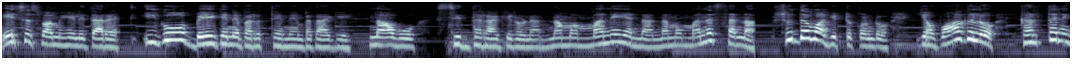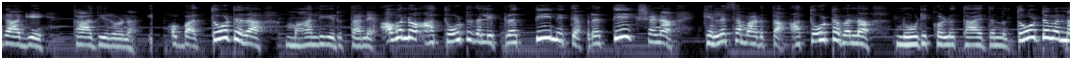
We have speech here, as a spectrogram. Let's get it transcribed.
ಏಸು ಸ್ವಾಮಿ ಹೇಳಿದ್ದಾರೆ ಈಗೋ ಬೇಗನೆ ಬರುತ್ತೇನೆ ಎಂಬುದಾಗಿ ನಾವು ಸಿದ್ಧರಾಗಿರೋಣ. ನಮ್ಮ ಮನೆಯನ್ನ, ನಮ್ಮ ಮನಸ್ಸನ್ನ ಶುದ್ಧವಾಗಿಟ್ಟುಕೊಂಡು ಯಾವಾಗಲೂ ಕರ್ತನಿಗಾಗಿ ಕಾದಿರೋಣ. ಒಬ್ಬ ತೋಟದ ಮಾಲಿ ಇರುತ್ತಾನೆ. ಅವನು ಆ ತೋಟದಲ್ಲಿ ಪ್ರತಿನಿತ್ಯ, ಪ್ರತಿ ಕ್ಷಣ ಕೆಲಸ ಮಾಡುತ್ತಾ ಆ ತೋಟವನ್ನ ನೋಡಿಕೊಳ್ಳುತ್ತಾ ಇದ್ದನು. ತೋಟವನ್ನ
